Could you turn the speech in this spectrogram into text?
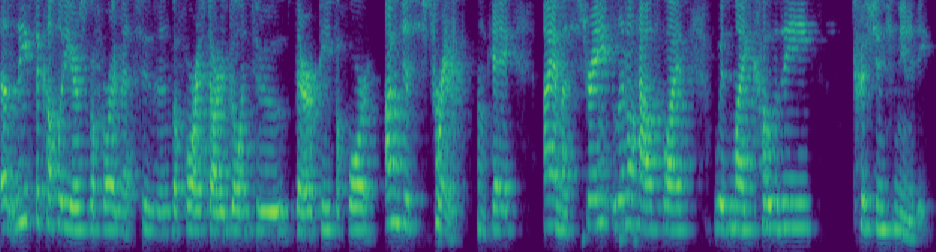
at least a couple of years before I met Susan, before I started going through therapy, before I'm just straight. Okay. I am a straight little housewife with my cozy Christian community,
